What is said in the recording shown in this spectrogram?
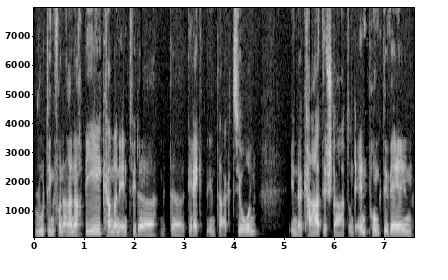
Routing von A nach B kann man entweder mit der direkten Interaktion in der Karte Start- und Endpunkte wählen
